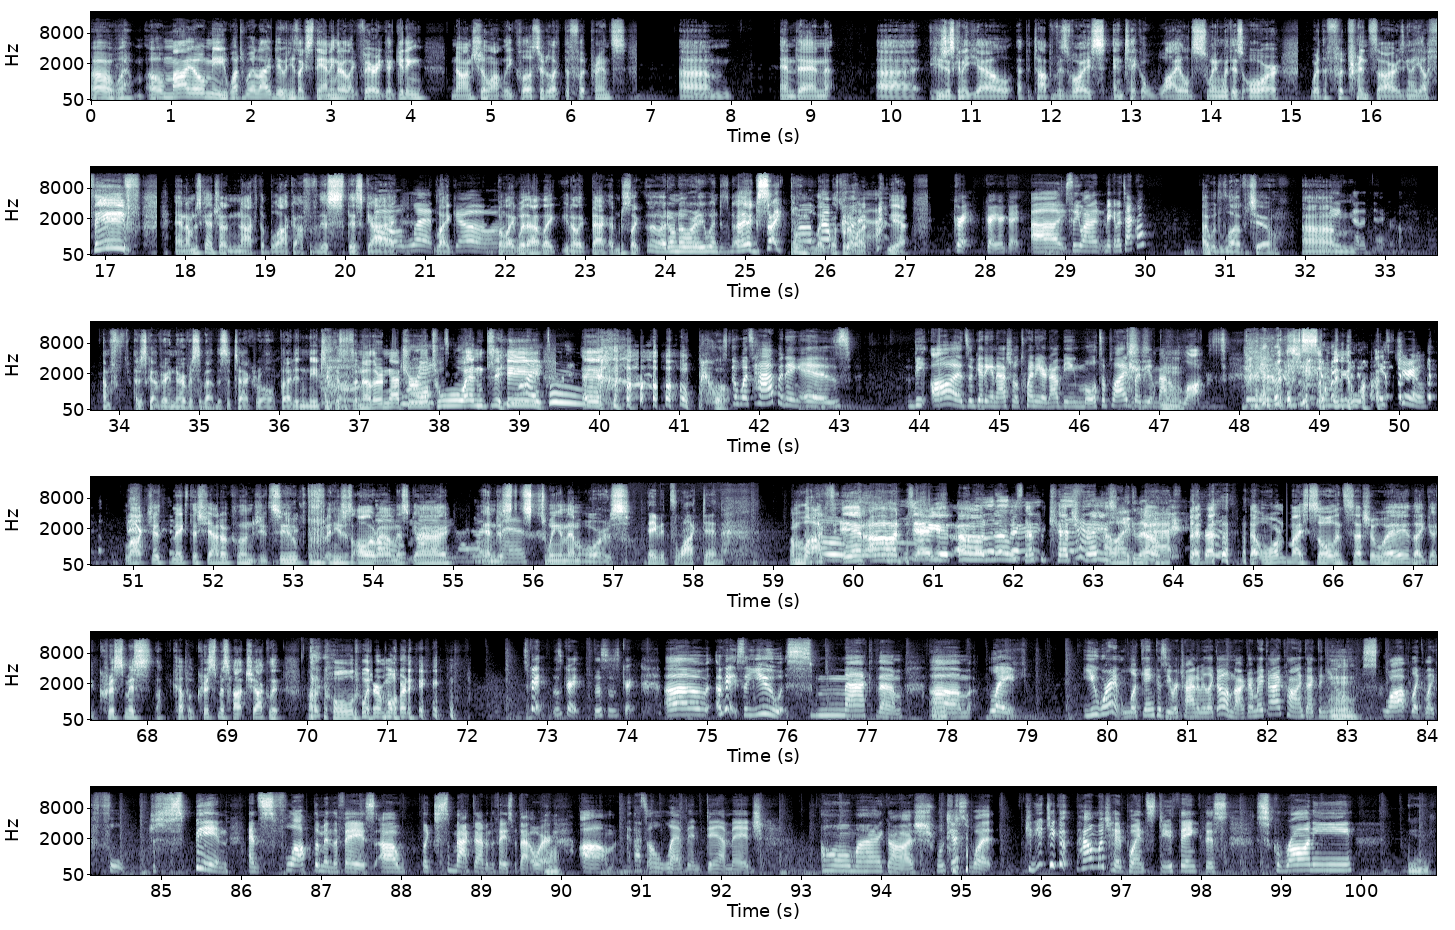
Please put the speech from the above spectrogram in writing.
oh, what? Oh my, oh me, what will I do?" And he's like standing there, like very, like getting nonchalantly closer to like the footprints. Um, and then uh, he's just to yell at the top of his voice and take a wild swing with his oar where the footprints are. He's to yell "thief," and I'm just to try to knock the block off of this this guy. oh, let's like, go. But like without like you know like back, I'm just like oh I don't know where he went. Excite! Boom! Oh, like that's what I want. Yeah, great, great, great, great. Uh, so you want to make an attack roll? I would love to. Um, make that attack roll. I'm f- I just got very nervous about this attack roll, but I didn't need to because it's another natural What? twenty. What? So what's happening is the odds of getting a natural 20 are now being multiplied by the amount of Mhm. locks. There's so many locks. It's true. Locke just makes the shadow clone jutsu, and he's just all around Oh this guy my and just goodness. swinging them oars. David's locked in. I'm locked Oh. in. Oh dang it! Oh Oh, no, is that the catchphrase? I like No. that. that that that warmed my soul in such a way, like a Christmas a cup of Christmas hot chocolate on a cold winter morning. It's great. This is great. This is great. Um, okay, so you smack them. Mhm. Um, like you weren't looking because you were trying to be like, oh, I'm not gonna make eye contact, and you Mhm. swap like like full just spin and flop them in the face, uh, like smack dab in the face with that oar. Mhm. Um, and that's 11 damage. Oh my gosh. Well, guess what? Can you take a how much hit points do you think this scrawny Ooh,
